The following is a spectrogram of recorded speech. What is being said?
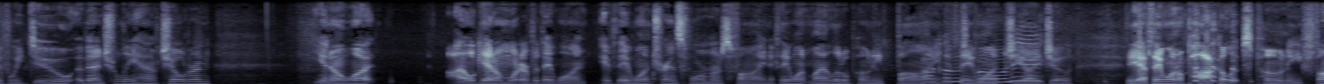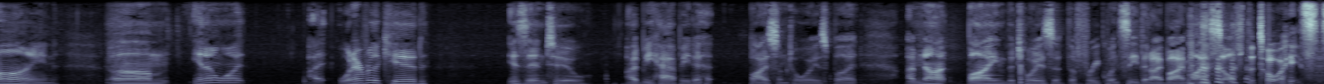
if we do eventually have children, you know what? I'll get them whatever they want. If they want Transformers, fine. If they want My Little Pony, fine. Apocalypse if they want GI Joe, yeah. If they want Apocalypse Pony, fine. Um, you know what? I whatever the kid is into, I'd be happy to h- buy some toys, but I'm not buying the toys at the frequency that I buy myself the toys.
